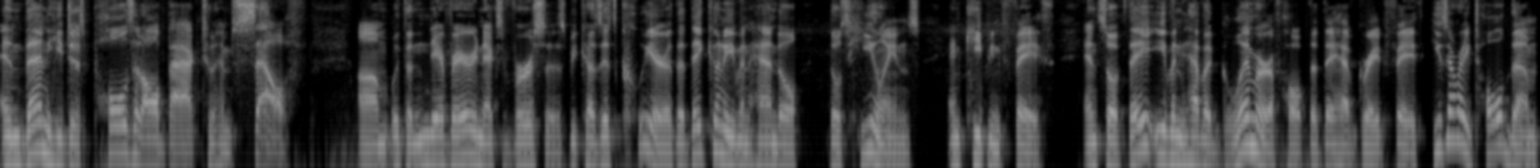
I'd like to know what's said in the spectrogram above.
And then he just pulls it all back to himself um, with the very next verses because it's clear that they couldn't even handle those healings and keeping faith. And so, if they even have a glimmer of hope that they have great faith, he's already told them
